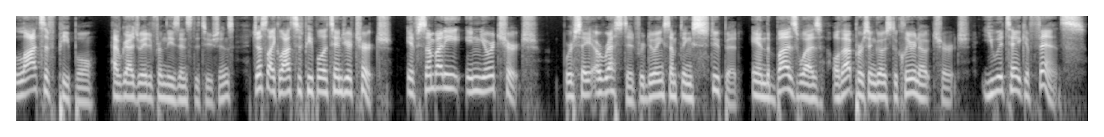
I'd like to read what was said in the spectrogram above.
Lots of people have graduated from these institutions, just like lots of people attend your church. If somebody in your church were, say, arrested for doing something stupid, and the buzz was, oh, that person goes to Clearnote Church, you would take offense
